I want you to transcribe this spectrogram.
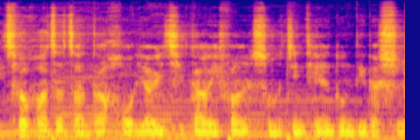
策划着长大后要一起干一番什么惊天动地的事。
